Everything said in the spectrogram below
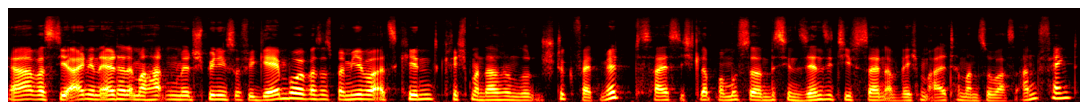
ja, was die eigenen Eltern immer hatten mit Spiel nicht so viel Gameboy, was es bei mir war als Kind, kriegt man da schon so ein Stück weit mit. Das heißt, ich glaube, man muss da ein bisschen sensitiv sein, ab welchem Alter man sowas anfängt.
